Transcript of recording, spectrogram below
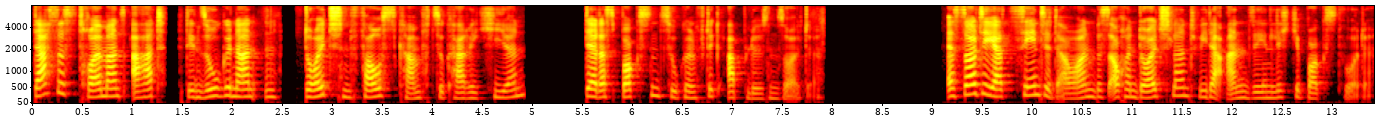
Das ist Trollmanns Art, den sogenannten deutschen Faustkampf zu karikieren, der das Boxen zukünftig ablösen sollte. Es sollte Jahrzehnte dauern, bis auch in Deutschland wieder ansehnlich geboxt wurde.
